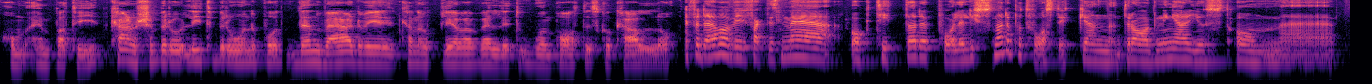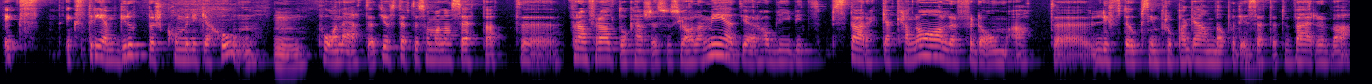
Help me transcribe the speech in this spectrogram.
om empati. Kanske bero, lite beroende på den värld vi kan uppleva väldigt oempatisk och kall. Och... För där var vi faktiskt med och tittade på, eller lyssnade på två stycken dragningar just om eh, ex extremgruppers kommunikation mm. på nätet. Just eftersom man har sett att eh, framförallt då kanske sociala medier har blivit starka kanaler för dem att eh, lyfta upp sin propaganda och på det sättet värva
